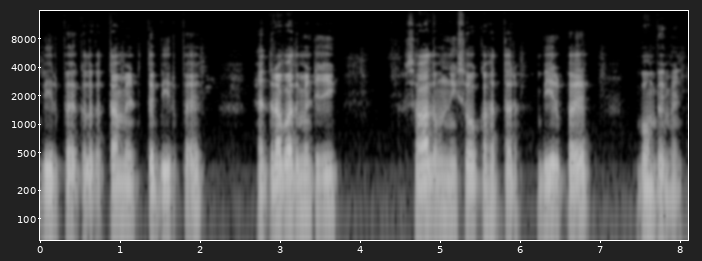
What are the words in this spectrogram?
20 ਰੁਪਏ ਕਲਕੱਤਾ ਮਿੰਟ ਤੇ 20 ਰੁਪਏ ਹੈਦਰਾਬਾਦ ਮਿੰਟ ਜੀ ਸਾਲ 1971 20 ਰੁਪਏ, ਬੰਬੇ ਮਿੰਟ।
